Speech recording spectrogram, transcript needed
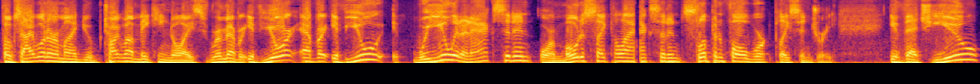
Folks, I want to remind you, talk about making noise. Remember, if you're ever, if you, were you in an accident or a motorcycle accident, slip and fall workplace injury, if that's you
